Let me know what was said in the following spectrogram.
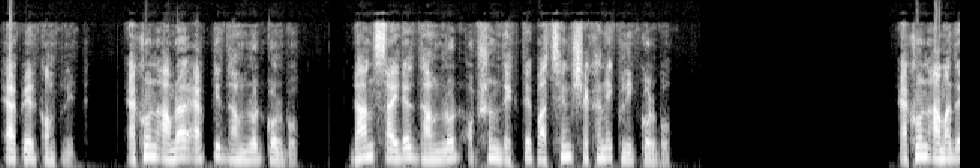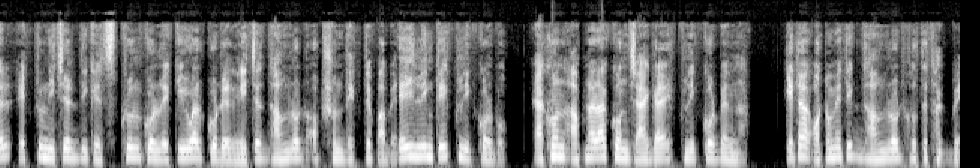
অ্যাপের কমপ্লিট এখন আমরা অ্যাপটি ডাউনলোড করব। ডান সাইডের ডাউনলোড অপশন দেখতে পাচ্ছেন, সেখানে ক্লিক করব। এখন আমাদের একটু নিচের দিকে স্ক্রল করলে কিউআর কোডের নিচে ডাউনলোড অপশন দেখতে পাবে এই লিঙ্কে ক্লিক করব। এখন আপনারা কোন জায়গায় ক্লিক করবেন না। এটা অটোমেটিক ডাউনলোড হতে থাকবে।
